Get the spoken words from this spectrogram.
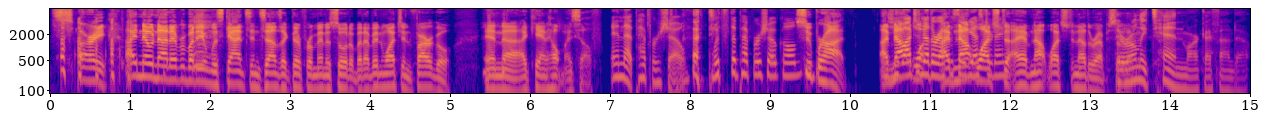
Sorry, I know not everybody in Wisconsin sounds like they're from Minnesota, but I've been watching Fargo, and uh, I can't help myself. And that pepper show. What's the pepper show called? Super hot. I've you not watched wa- another I've episode not watched. yesterday? I have not watched another episode. There were of it. only 10, Marc, I found out.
